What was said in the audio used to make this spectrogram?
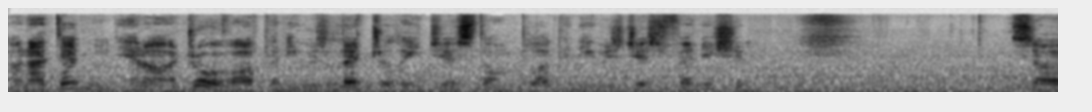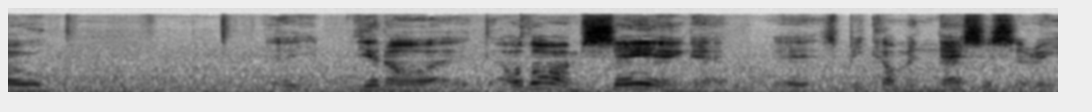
And I didn't, you know, I drove up and he was literally just unplugging, he was just finishing. So, eh, you know, although I'm saying it, it's becoming necessary,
